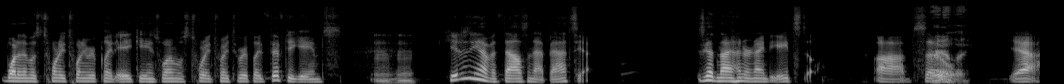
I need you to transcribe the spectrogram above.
one of them was 2020 where he played eight games. One of them was 2022 where he played 50 games. Mm-hmm. He doesn't even have a thousand at bats yet. He's got 998 still. Uh, so really, yeah.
